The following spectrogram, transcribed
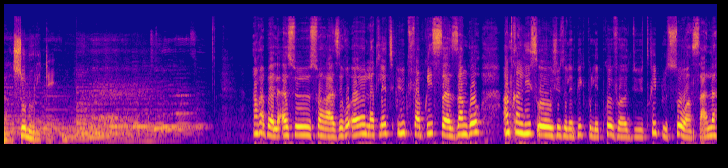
en sonorités. Un rappel, à ce soir à 0h, l'athlète Hugues Fabrice Zango entre en lice aux Jeux Olympiques pour l'épreuve du triple saut en salle.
